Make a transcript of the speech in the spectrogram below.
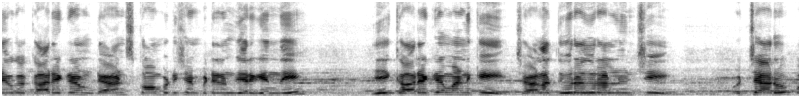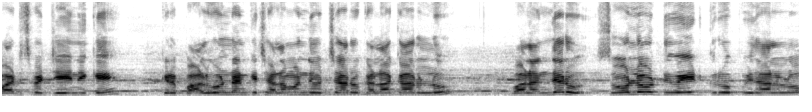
అనే ఒక కార్యక్రమం డ్యాన్స్ కాంపిటీషన్ పెట్టడం జరిగింది. ఈ కార్యక్రమానికి చాలా దూర దూరాల నుంచి వచ్చారు పార్టిసిపేట్ చేయడానికే ఇక్కడ పాల్గొనడానికి చాలామంది వచ్చారు కళాకారులు. వాళ్ళందరూ సోలో డివైడ్ గ్రూప్ విధాలలో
